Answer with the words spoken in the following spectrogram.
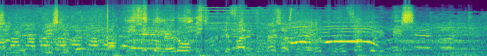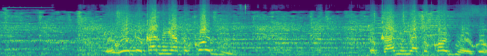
σημείο που βρίσκεται, είχε το νερό, είχε το κεφάλι του μέσα στο νερό και προσπαθούσε να κολυμπήσει. Εγώ το κάνω για το κόσμο. Το κάνω για το κόσμο εγώ.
